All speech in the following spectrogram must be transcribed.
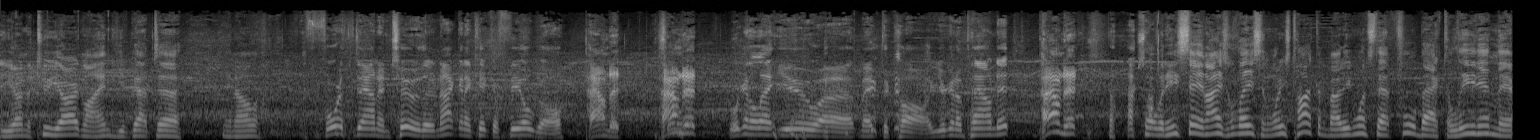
You're on the two-yard line. You've got, uh, you know, fourth down and two. They're not going to kick a field goal. Pound it. Pound so it. We're going to let you uh, make the call. You're going to pound it? Pound it. so when he's saying isolation, what he's talking about, he wants that fullback to lead in there.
